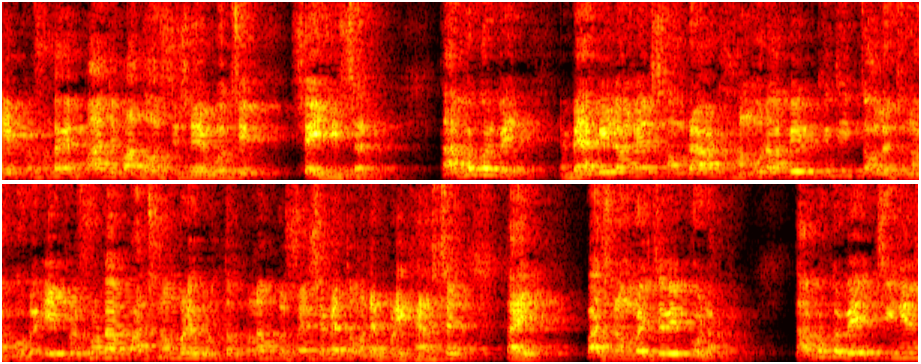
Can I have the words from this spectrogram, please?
যে প্রশ্নটাকে পাঁচ বা দশ হিসেবে বলছি, সেই হিসাবে। তারপর করবে? ব্যাবিলনের সম্রাট হামুরাবির কৃতিত্ব আলোচনা করো। এই প্রশ্নটা পাঁচ নম্বরে গুরুত্বপূর্ণ প্রশ্ন হিসেবে তোমাদের পরীক্ষা আসছে, তাই পাঁচ নম্বর হিসেবে পড়া। তারপর করবে, চীনের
